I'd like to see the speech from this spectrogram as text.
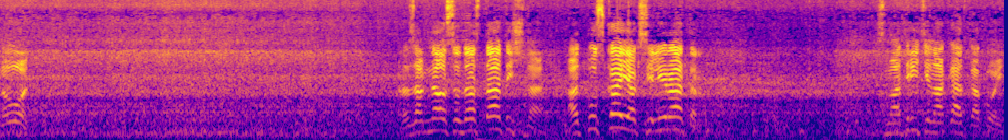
Ну вот. Разогнался достаточно. Отпускаю акселератор. Смотрите накат какой.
